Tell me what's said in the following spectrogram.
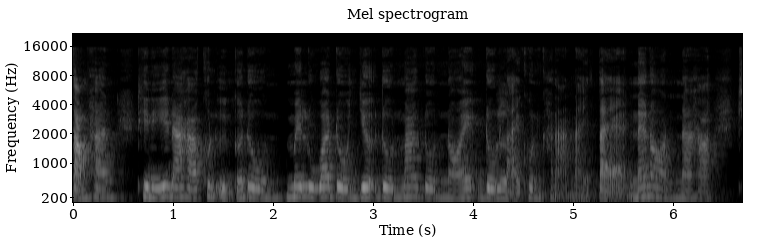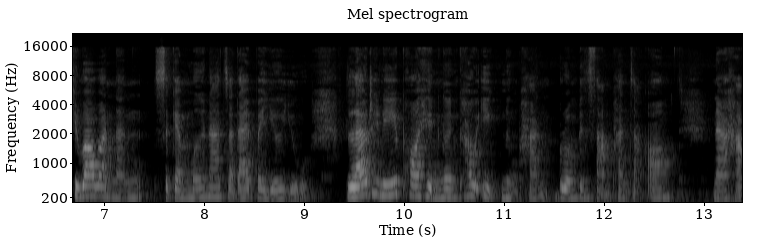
สามพันทีนี้นะคะ คนอื่นก็โดนไม่รู้ว่าโดนเยอะโดนมากโดนน้อย โดนหลายคนขนาดไหนแต่แน่นอนนะคะ คิดว่าวันนั้นสแกมเมอร์น่าจะได้ไปเยอะอยู่ แล้วทีนี้พอเห็นเงินเข้าอีก 1,000 รวมเป็น 3,000 จากอ้อมนะคะ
